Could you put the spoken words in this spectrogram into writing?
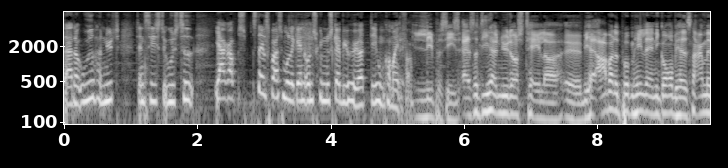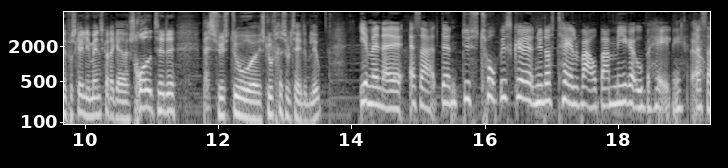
der er derude har nyt den sidste uges tid. Jakob, stil spørgsmål igen. Undskyld, nu skal vi jo høre det, hun kommer ind for. Lige præcis. Altså de her nytårstaler, øh, vi havde arbejdet på dem hele dagen i går. Vi havde snakket med forskellige mennesker, der gav os råd til det. Hvad synes du, øh, slutresultatet blev? Jamen, øh, altså, den dystopiske nytårstal var jo bare mega ubehagelig. Ja. Altså,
